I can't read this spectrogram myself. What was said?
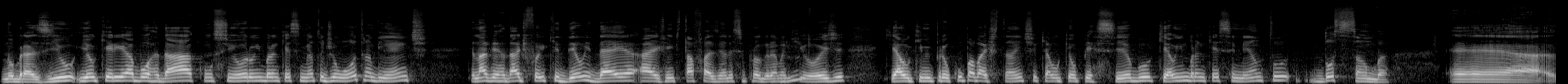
no Brasil e eu queria abordar com o senhor o embranquecimento de um outro ambiente que na verdade foi o que deu ideia a gente estar tá fazendo esse programa uhum. aqui hoje, que é algo que me preocupa bastante, que é algo que eu percebo, que é o embranquecimento do samba. É...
